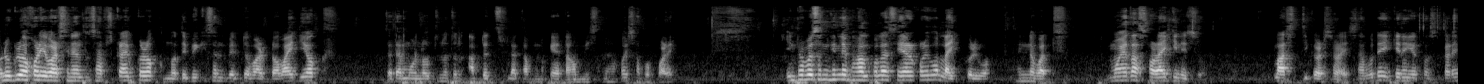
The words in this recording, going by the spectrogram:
অনুগ্ৰহ কৰি এবাৰ চেনেলটো ছাবস্ক্ৰাইব কৰক নটিফিকেশ্যন বেলটো এবাৰ দবাই দিয়ক যাতে মোৰ নতুন নতুন আপডেটছবিলাক আপোনালোকে এটাও মিছ নোহোৱাকৈ চাব পাৰে। ইনফৰমেশ্যনখিনি ভাল পালে শ্বেয়াৰ কৰিব লাইক কৰিব। ধন্যবাদ। মই এটা চৰাই কিনিছোঁ প্লাষ্টিকৰ চৰাই। চাব দেই কেনেকৈ খোজকাঢ়ে।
